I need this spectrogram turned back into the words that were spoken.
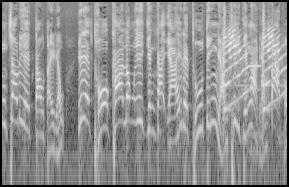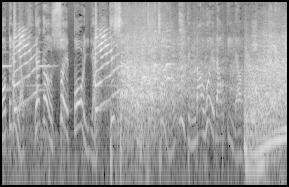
经照你的交代了，迄个涂骹拢已经甲压迄个涂顶了、铁顶啊了、大头顶了，还佫有碎玻璃了，这下我这气了，已经老火老地了。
